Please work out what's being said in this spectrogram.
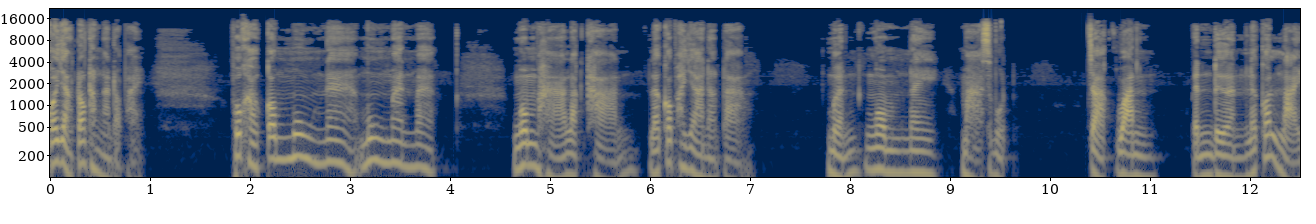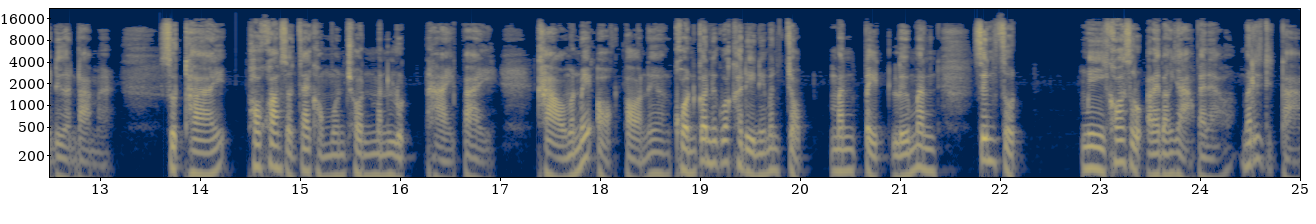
ก็ยังต้องทำงานต่อไป พวกเขาก็มุ่งหน้ามุ่งมั่นมาก งมหาหลักฐานแล้วก็พยานต่างๆ เหมือนงมในมหาสมุทรจากวันเป็นเดือนแล้วก็หลายเดือนตามมา สุดท้าย พอความสนใจของมวลชนมันหลุดหายไป ข่าวมันไม่ออกต่อเนื่อง คนก็นึกว่าคดีนี้มันจบ มันปิดหรือมันสิ้นสุดมีข้อสรุปอะไรบางอย่างไปแล้ว ไม่ได้ติดตาม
